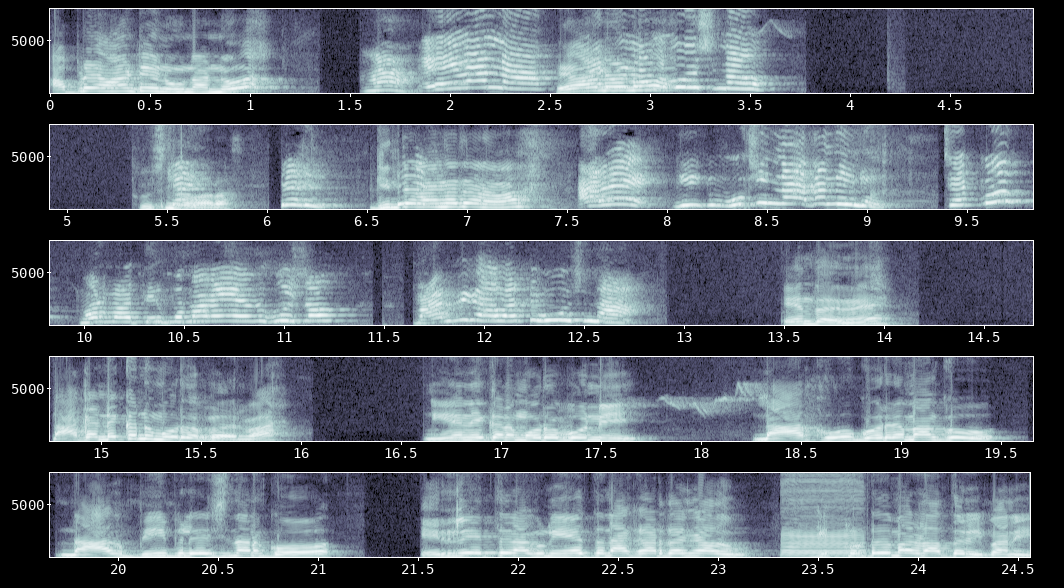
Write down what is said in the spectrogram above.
అప్పుడే అంటే నువ్వు నన్ను? ఏమన్నా? చూసినావారా? గింత రంగదానవా అరే నీకు కూర్చున్నాక నేను చెప్పు. మరి మా తిరుపతి ఎందుకు కూర్చున్నావు మనది కాబట్టి కూర్చున్నా. ఏంటది నాకంటే ఎక్కడ నువ్వు మూరపోయావా నేనే ఇక్కడ మూరపోని నాకు గొర్రెమాకు నాకు బీపీ లేచిందనుకో ఎర్రెత్తే నాకు నేనైతే నాకు అర్థం కాదు. ఇట్లుంటుంది మరి నాతో ఈ పని.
